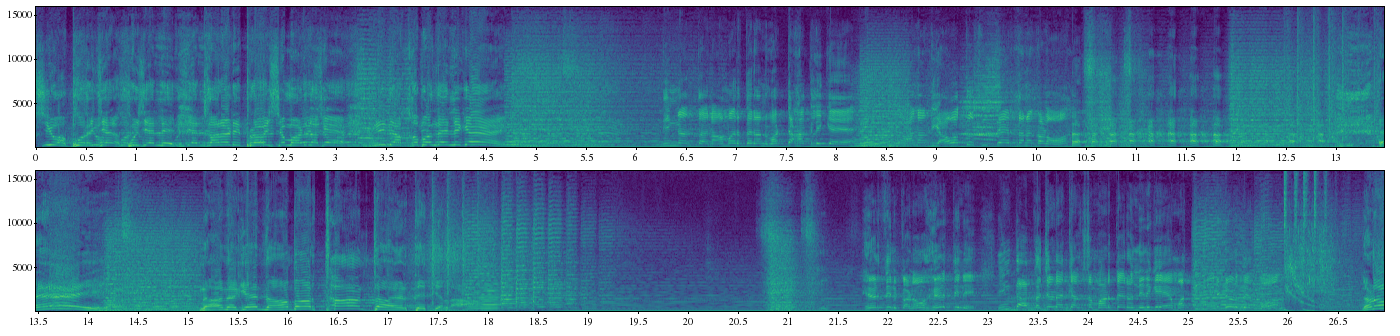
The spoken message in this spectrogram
ಶಿವ ಪೂಜೆ ಪೂಜೆಯಲ್ಲಿ ಕರಡಿ ಪ್ರವೇಶ ಮಾಡಿದಾಗೆ ನೀನ್ ಯಾಕ ಬಂದ ಇಲ್ಲಿಗೆ? ನಿನ್ನಂತ ನಾಮರ್ದರನ್ನು ಮಟ್ಟ ಹಾಕ್ಲಿಕ್ಕೆ ನಾನದು ಯಾವತ್ತೂ ಸಿದ್ಧ ಇರ್ತಾನ ಕಣೋ. ಏಯ್! ನನಗೆ ನಾಮಾರ್ಥ ಅಂತ ಹೇಳ್ತಿದ್ಯಲ್ಲ. ಹೇಳ್ತೀನಿ ಕಣೋ ಹೇಳ್ತೀನಿ. ಇಂಥ ಕಚಡ ಕೆಲಸ ಮಾಡ್ತಾ ಇರೋ ನಿನಗೆ ಮತ್ತೇನು ಹೇಳಬೇಕು? ನೋಡು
